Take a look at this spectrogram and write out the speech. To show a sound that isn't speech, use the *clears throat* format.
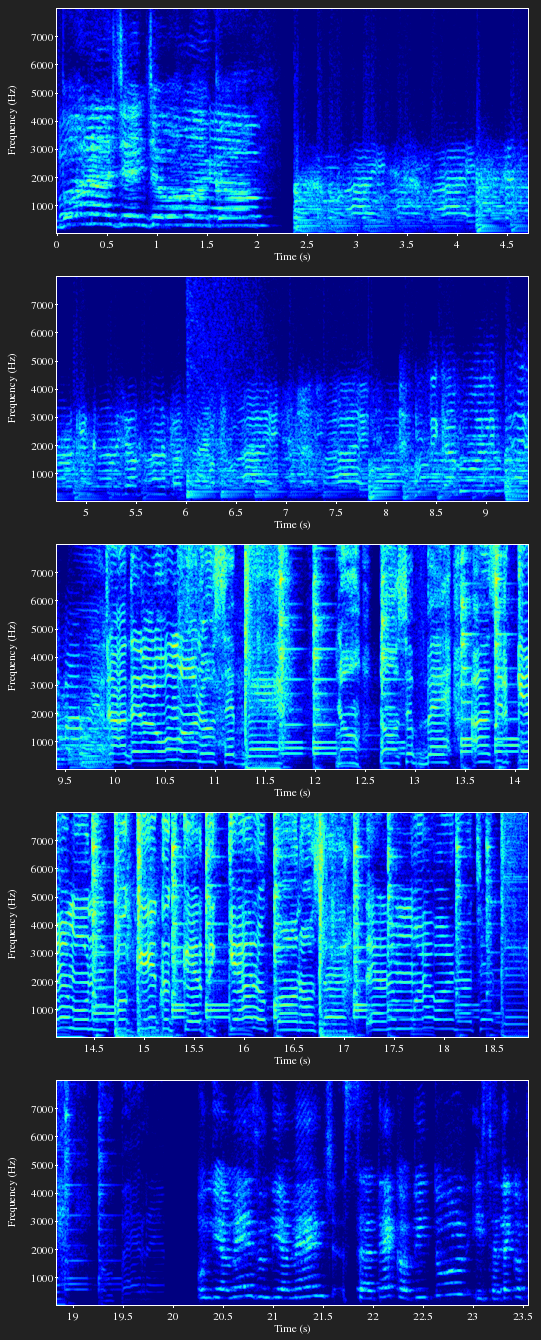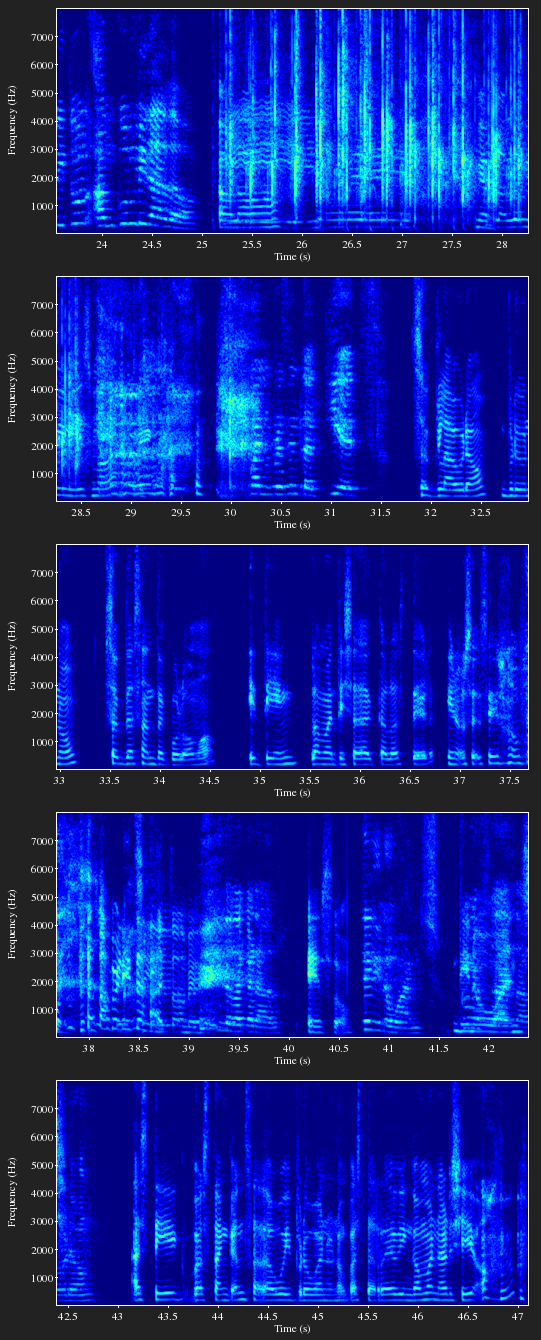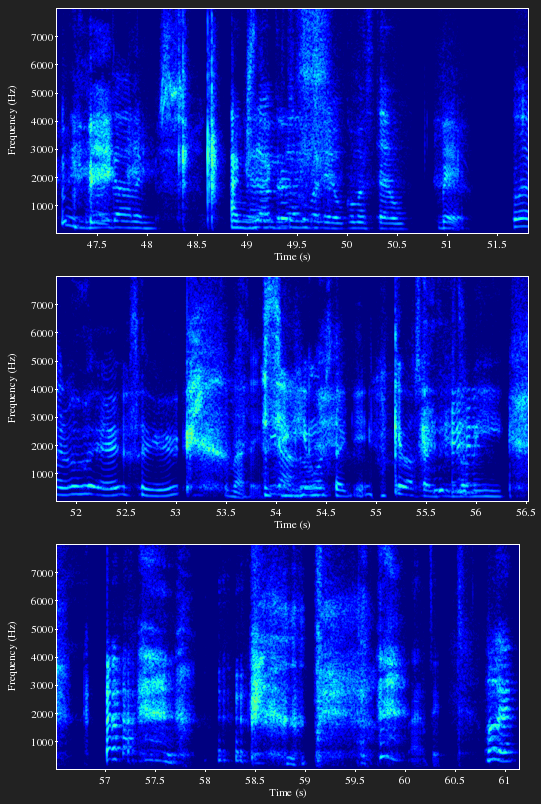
Bona gent jove maca! Detrás del humo no se ve, no, no se ve. Acerquémonos un poquito que te quiero conocer. Te lo muevo en HD. un dia més, un dia menys, setè capítol i setè capítol amb convidador. Hola. Me aplaudo a mi misma. *laughs* Bueno, presenta't, qui ets? Soc Laura Bruno, soc de Santa Coloma i tinc la mateixa edat que l'Ester i no sé si és la vostra, la veritat. també. Filla de Caral. Eso. Té 19 anys. 19 Com estàs, anys. Laura? Estic bastant cansada avui, però bueno, no passa res, vinc amb energia. *laughs* Quedaremos. Vosaltres com aneu? Com esteu? Bé, Bueno, bé, sí. Què va fer? Seguimos aquí. què vas a dir de mi? *laughs* En fi. Molt bé.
